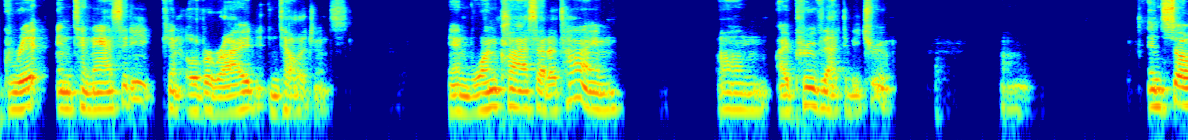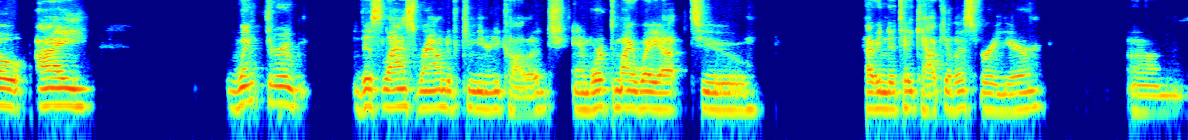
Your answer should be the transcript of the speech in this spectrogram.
grit and tenacity can override intelligence. And one class at a time, um, I proved that to be true. Um, and so I went through this last round of community college and worked my way up to having to take calculus for a year, um,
